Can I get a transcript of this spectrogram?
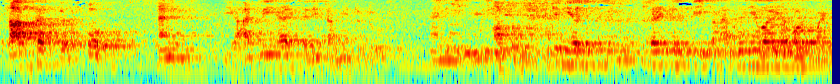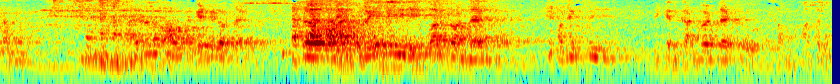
Sarthak spoke and he hardly has any tummy to do. And after speaking your, listening to speech, I'm really worried about my tummy. I don't know how to get rid of that. So I have to really work on that. Obviously, we can convert that to some muscle.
